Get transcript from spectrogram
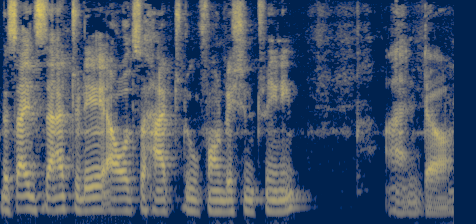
besides that, today I also had to do foundation training, and uh,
